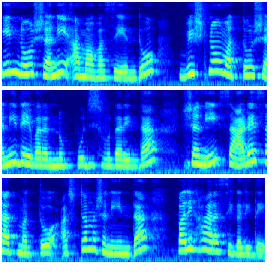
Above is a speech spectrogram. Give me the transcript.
ಇನ್ನು ಶನಿ ಅಮಾವಾಸ್ಯೆಯಂದು ವಿಷ್ಣು ಮತ್ತು ಶನಿ ದೇವರನ್ನು ಪೂಜಿಸುವುದರಿಂದ ಶನಿ ಸಾಡೆ ಸಾತ್ ಮತ್ತು ಅಷ್ಟಮ ಶನಿಯಿಂದ ಪರಿಹಾರ ಸಿಗಲಿದೆ.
